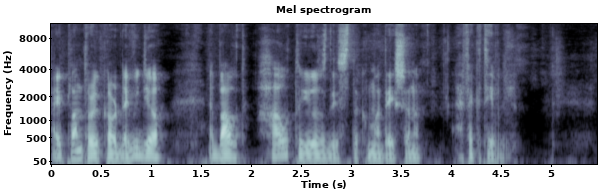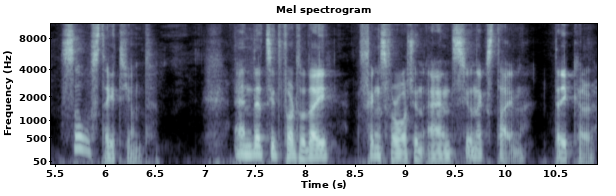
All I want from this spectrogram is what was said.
I plan to record a video about how to use this documentation effectively. So stay tuned. And that's it for today. Thanks for watching and see you next time. Take care.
